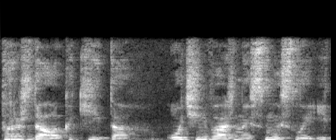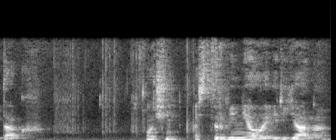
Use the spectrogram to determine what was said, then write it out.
порождало какие-то очень важные смыслы и так очень остервенело и рьяно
